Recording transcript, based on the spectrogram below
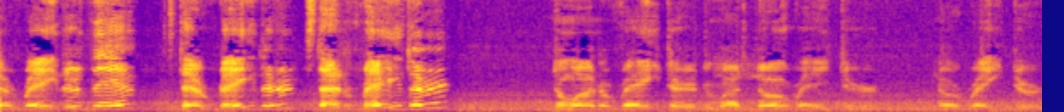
The raider there? Is there The raider? Is that a raider? Don't want a raider. Don't want no raider. No raider.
